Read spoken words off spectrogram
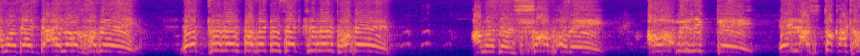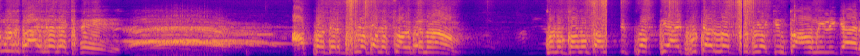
আমাদের ডায়লগ হবে। এগ্রিমেন্ট হবে ডিসএগ্রিমেন্ট হবে। আমাদের সব হবে আওয়ামী লীগকে এই রাষ্ট্র কাঠামোর বাইরে রেখে। আপনাদের ভুলে বলে চলবে না। কোন গণতান্ত্রিক প্রক্রিয়ায় ভোটের মধ্য দিয়ে কিন্তু আওয়ামী লীগের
